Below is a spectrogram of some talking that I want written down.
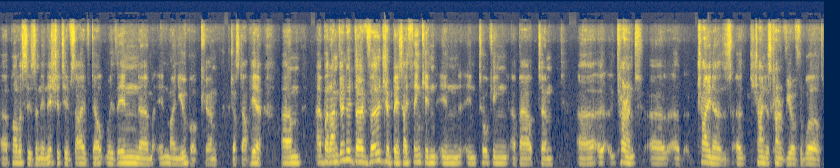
uh, policies and initiatives I've dealt with in, um, in my new book, um, just up here. Uh, but I'm going to diverge a bit, I think, in in in talking about um, uh, uh current uh, uh China's uh, China's current view of the world.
